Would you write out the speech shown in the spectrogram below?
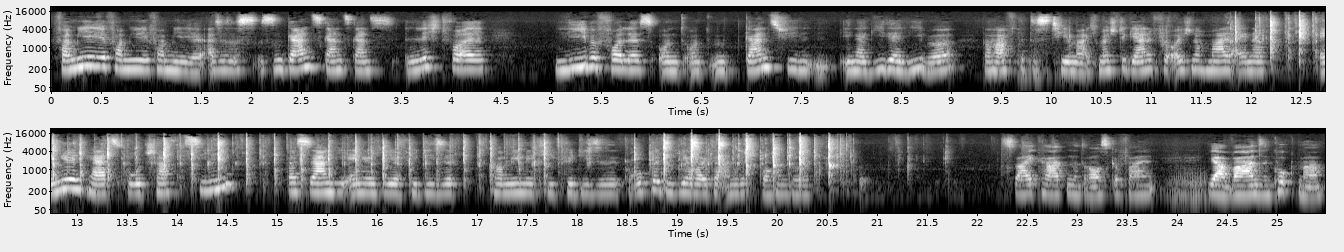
Familie, Familie, Familie. Also es ist, ist ein ganz, ganz, ganz lichtvoll, liebevolles und, und mit ganz viel Energie der Liebe behaftetes Thema. Ich möchte gerne für euch nochmal eine Engelherzbotschaft ziehen. Was sagen die Engel hier für diese Community, für diese Gruppe, die hier heute angesprochen wird? Zwei Karten sind rausgefallen. Ja, Wahnsinn, guckt mal.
